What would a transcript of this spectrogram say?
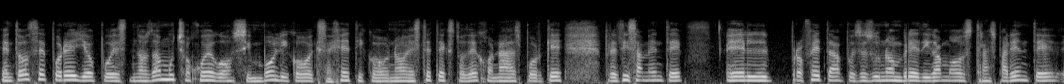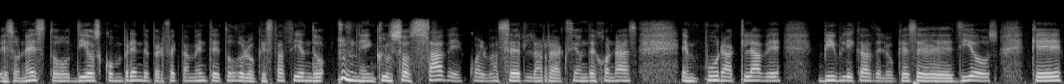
Entonces, por ello, pues nos da mucho juego simbólico, exegético, no este texto de Jonás, porque precisamente el profeta pues es un hombre digamos transparente, es honesto, Dios comprende perfectamente todo lo que está haciendo e incluso sabe cuál va a ser la reacción de Jonás en pura clave bíblica de lo que es eh, Dios, que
